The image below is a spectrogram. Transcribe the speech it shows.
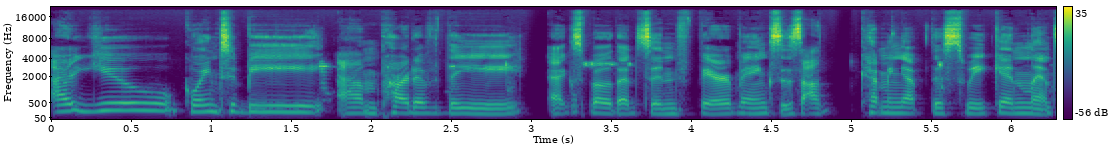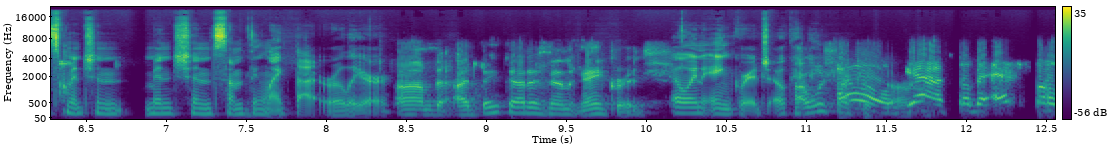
are you going to be um, part of the expo that's in Fairbanks? Is that coming up this weekend? Lance mentioned mentioned something like that earlier. Um, I think that is in Anchorage. Oh, in Anchorage. Okay. I wish I could. Oh go. yeah, so the expo.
